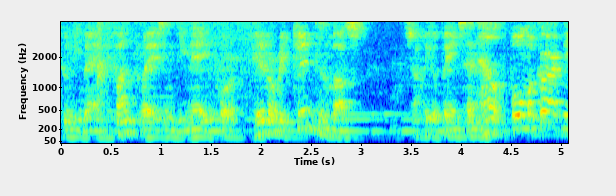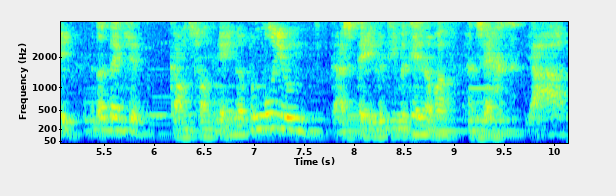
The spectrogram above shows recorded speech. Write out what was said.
Toen hij bij een fundraising diner voor Hillary Clinton was, zag hij opeens zijn held Paul McCartney. En dan denk je, kans van 1 op een miljoen. Daar stevend hij meteen op af en zegt, ja,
